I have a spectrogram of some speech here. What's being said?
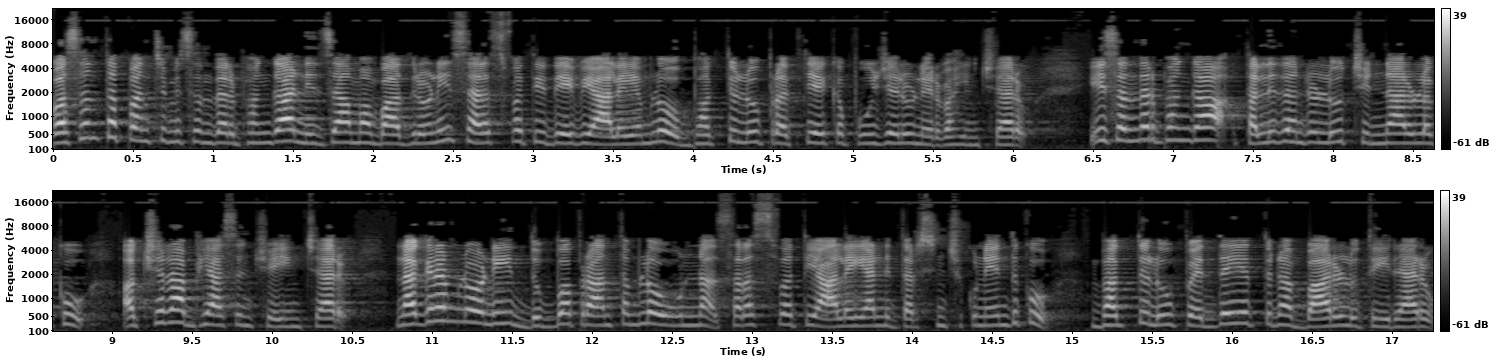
వసంత పంచమి సందర్భంగా నిజామాబాద్లోని సరస్వతీదేవి ఆలయంలో భక్తులు ప్రత్యేక పూజలు నిర్వహించారు. ఈ సందర్భంగా తల్లిదండ్రులు చిన్నారులకు అక్షరాభ్యాసం చేయించారు. నగరంలోని దుబ్బ ప్రాంతంలో ఉన్న సరస్వతి ఆలయాన్ని దర్శించుకునేందుకు భక్తులు పెద్ద ఎత్తున బారులు తీరారు.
